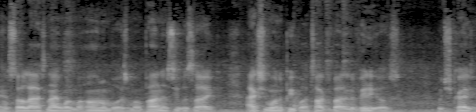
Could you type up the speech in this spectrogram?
And so last night, one of my homeboys, my partners, he was like, actually one of the people I talked about in the videos, which is crazy.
